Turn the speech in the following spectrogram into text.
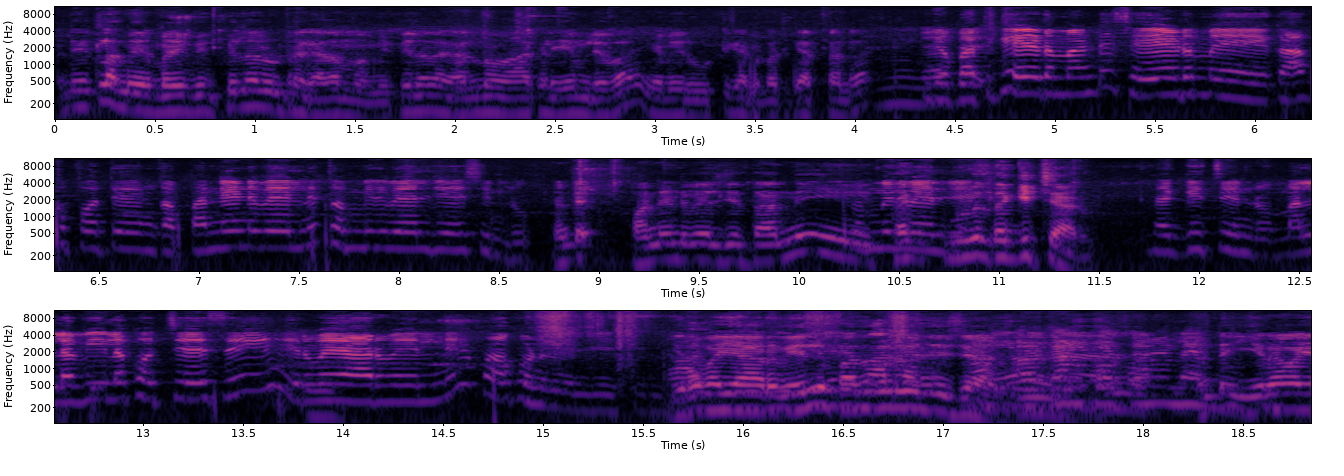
అంటే ఎట్లా మీరు మీ పిల్లలు ఉంటారు కదమ్మా? మీ పిల్లలకి అన్నం ఆకలి ఏం లేవా? ఇక మీరు ఉట్టిగా బతికేస్తారా? ఇక బతికేయడం అంటే చేయడమే. కాకపోతే ఇంకా పన్నెండు వేలని తొమ్మిది వేలు చేసిండ్రు. అంటే పన్నెండు వేల జీతాన్ని తగ్గించారు. తగ్గించిండ్రు. మళ్ళీ వీళ్ళకి వచ్చేసి ఇరవై ఆరు వేలని పదకొండు వేలు చేసిండ్రు. ఇరవై ఆరు వేలు పదకొండు వేలు చేశారు. అంటే ఇరవై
